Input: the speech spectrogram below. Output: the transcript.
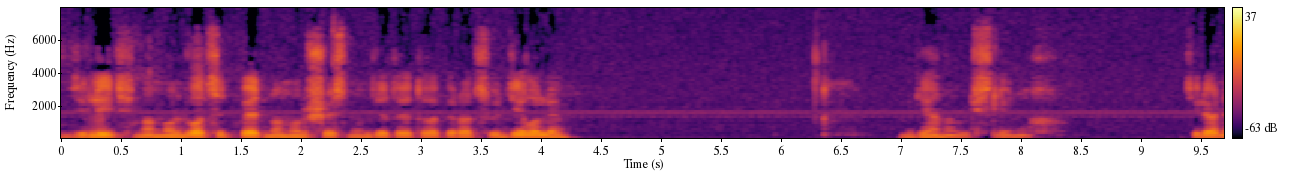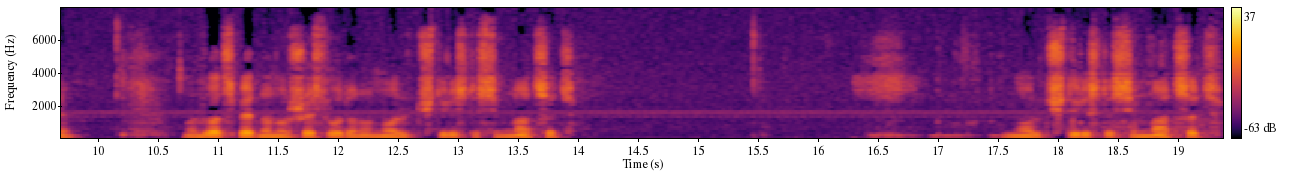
делить на 0,25 на 0,6. Мы где-то эту операцию делали. Где она в вычислениях? Теряли? 0,25 на 0,6. Вот оно 0,417. 0,417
